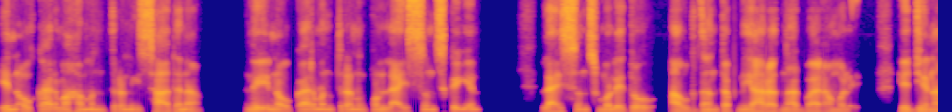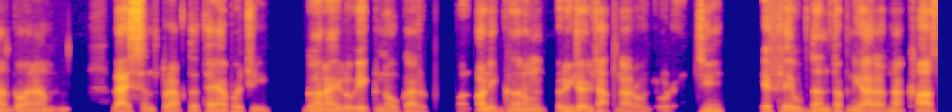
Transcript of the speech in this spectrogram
એ નવકાર મહામંત્રની સાધના અને એ નવકાર મંત્રનું પણ લાયસન્સ કહીએ ને લાયસન્સ મળે તો આ ઉપધાન તપની આરાધના દ્વારા મળે કે જેના દ્વારા લાયસન્સ પ્રાપ્ત થયા પછી ગણાયેલું એક નવકાર અનેક ઘણું રિઝલ્ટ આપનારો જોડે જી. એટલે ઉપદાન તપની આરાધના ખાસ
